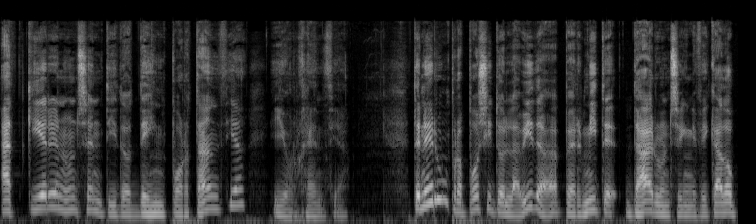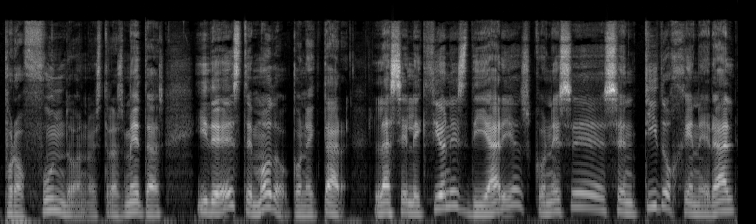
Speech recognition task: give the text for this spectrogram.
adquieren un sentido de importancia y urgencia. Tener un propósito en la vida permite dar un significado profundo a nuestras metas y de este modo conectar las elecciones diarias con ese sentido general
